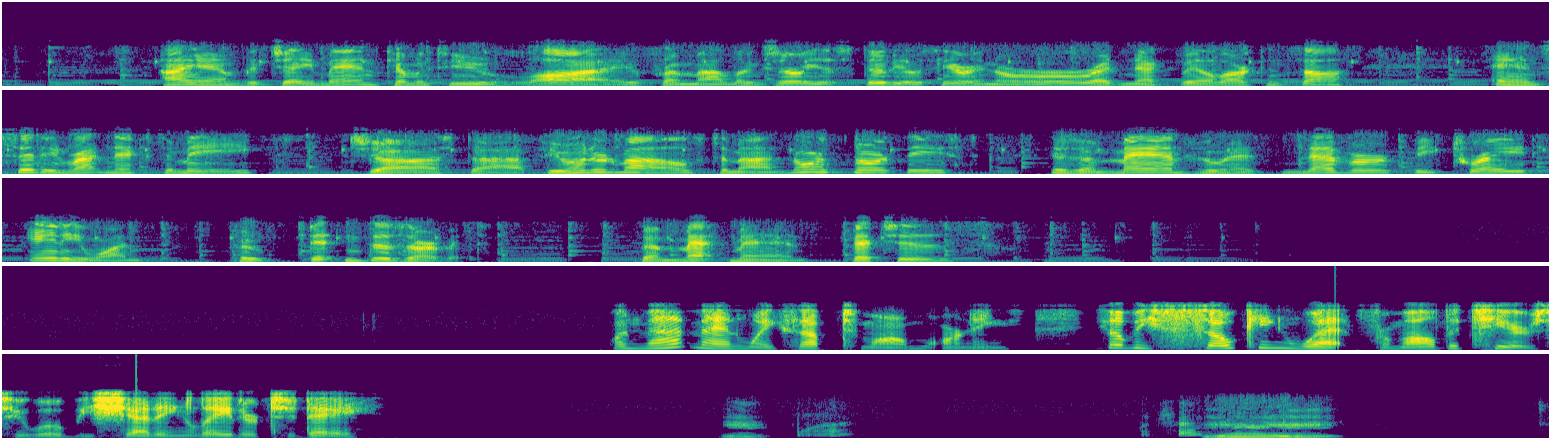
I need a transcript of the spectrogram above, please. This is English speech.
I am the J Man coming to you live from my luxurious studios here in Redneckville, Arkansas, and sitting right next to me just a few hundred miles to my north northeast is a man who has never betrayed anyone who didn't deserve it. The Mat Man, bitches. When Mat Man wakes up tomorrow morning, he'll be soaking wet from all the tears he will be shedding later today. Hmm. What? What's that? Hmm.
